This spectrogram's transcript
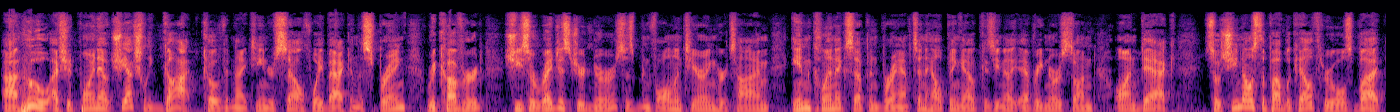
uh, who I should point out, she actually got COVID 19 herself way back in the spring, recovered. She's a registered nurse, has been volunteering her time in clinics up in Brampton, helping out because, you know, every nurse on, on deck. So she knows the public health rules, but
